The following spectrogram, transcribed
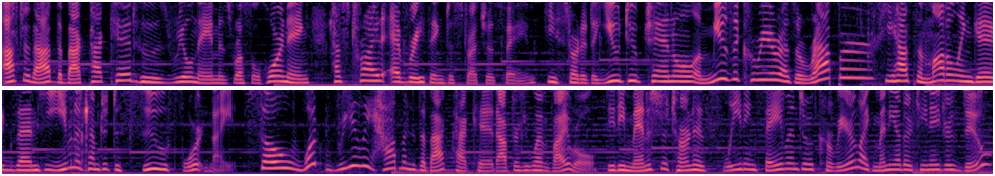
After that, the Backpack Kid, whose real name is Russell Horning, has tried everything to stretch his fame. He started a YouTube channel, a music career as a rapper, he had some modeling gigs, and he even attempted to sue Fortnite. So, what really happened to the Backpack Kid after he went viral? Did he manage to turn his fleeting fame into a career like many other teenagers do?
